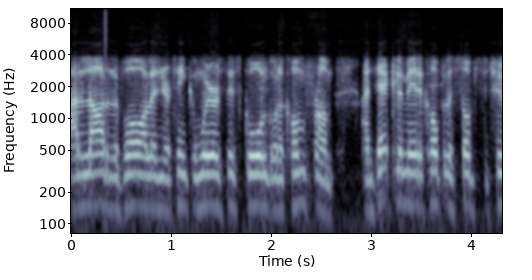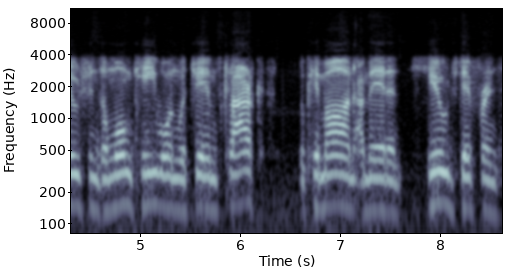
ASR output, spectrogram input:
had a lot of the ball, and you're thinking, where's this goal going to come from? And Declan made a couple of substitutions, and one key one with James Clarke, who came on and made a huge difference.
